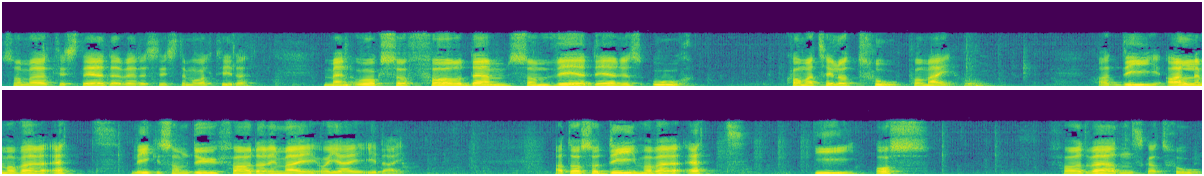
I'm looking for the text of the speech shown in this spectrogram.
som er til stede ved det siste måltidet, men også for dem som ved deres ord kommer til å tro på meg, at de alle må være ett like som du, Fader, i meg og jeg i deg. At også de må være ett i oss, for at verden skal tro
